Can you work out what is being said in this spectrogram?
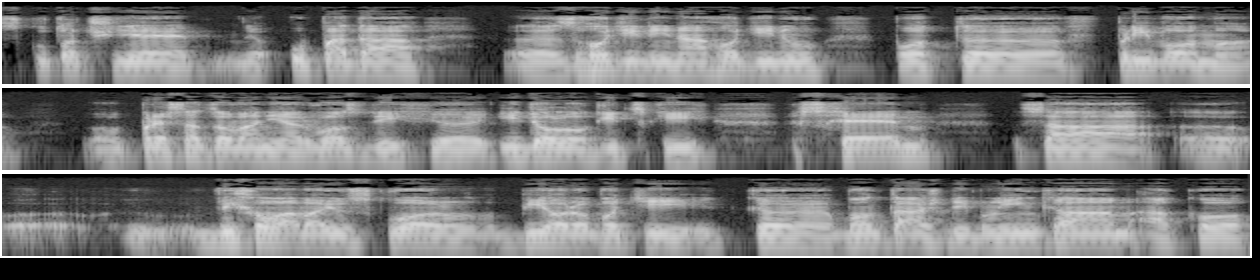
skutočne upadá e, z hodiny na hodinu pod e, vplyvom presadzovania rôznych ideologických schém, sa e, vychovávajú skôr bioroboti k montážnym linkám ako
